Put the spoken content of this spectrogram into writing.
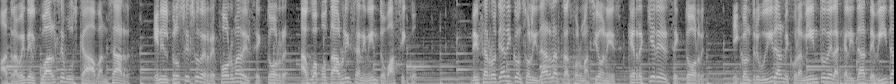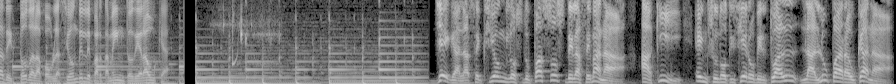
a través del cual se busca avanzar en el proceso de reforma del sector agua potable y saneamiento básico, desarrollar y consolidar las transformaciones que requiere el sector y contribuir al mejoramiento de la calidad de vida de toda la población del departamento de Arauca. Llega la sección Los Lupazos de la Semana, aquí en su noticiero virtual La Lupa Araucana,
